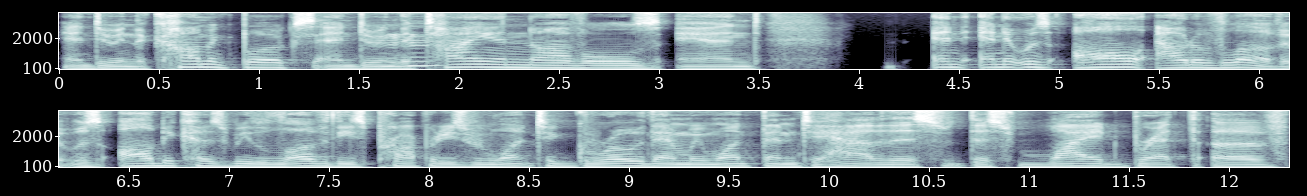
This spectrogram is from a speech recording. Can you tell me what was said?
and doing the comic books and doing mm-hmm. the tie-in novels and and and it was all out of love it was all because we love these properties we want to grow them we want them to have this this wide breadth of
